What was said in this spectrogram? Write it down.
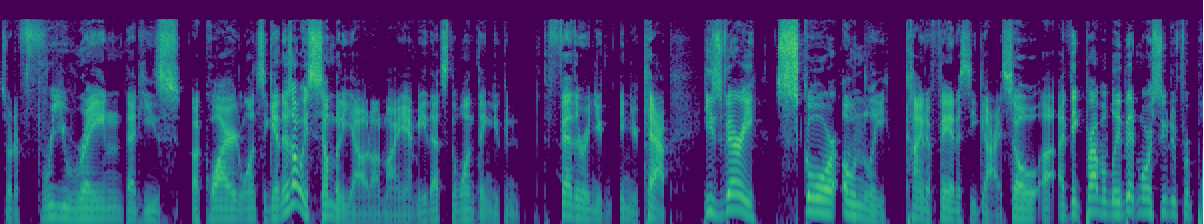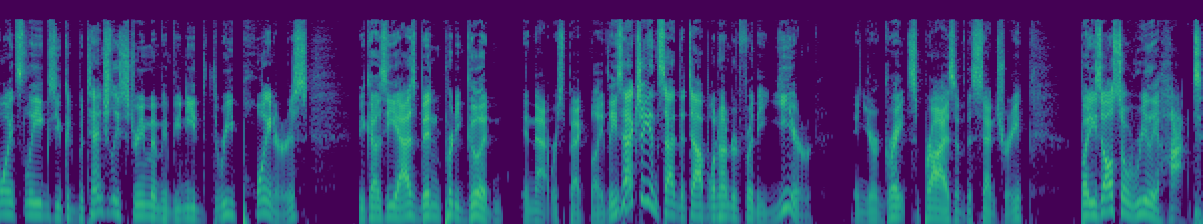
sort of free reign that he's acquired once again. There's always somebody out on Miami. That's the one thing you can feather in your in your cap he's very score only kind of fantasy guy. So uh, I think probably a bit more suited for points leagues. You could potentially stream him if you need three pointers because he has been pretty good in that respect lately. He's actually inside the top 100 for the year in your great surprise of the century, but he's also really hot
